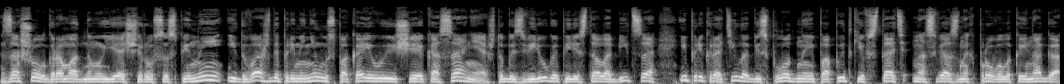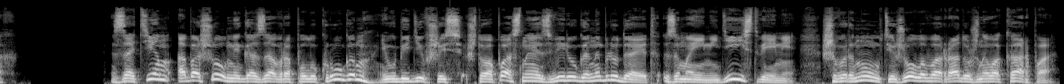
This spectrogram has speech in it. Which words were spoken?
Зашел громадному ящеру со спины и дважды применил успокаивающее касание, чтобы зверюга перестала биться и прекратила бесплодные попытки встать на связанных проволокой ногах. Затем обошел мегазавра полукругом и, убедившись, что опасная зверюга наблюдает за моими действиями, швырнул тяжелого радужного карпа.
